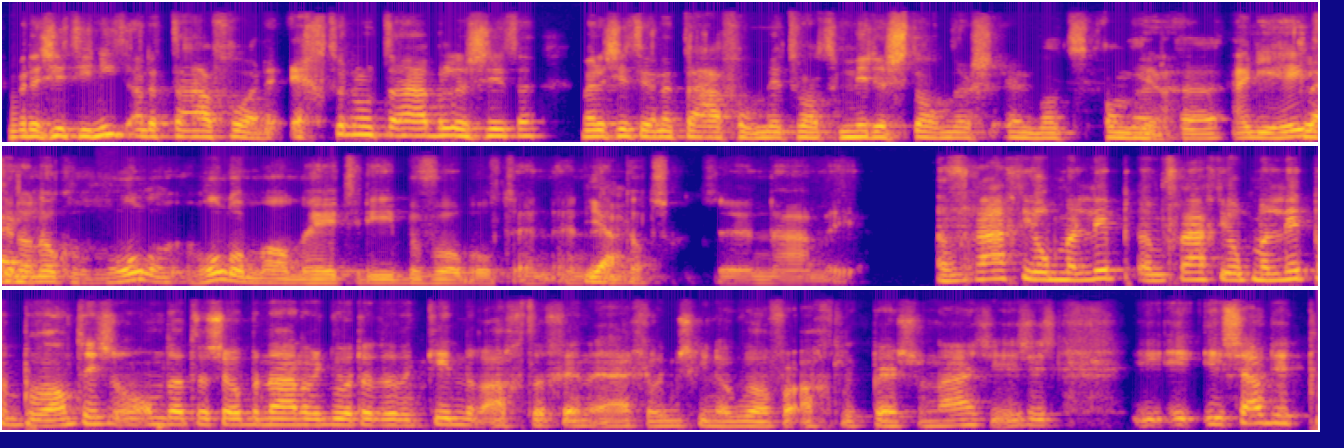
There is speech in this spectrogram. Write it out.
Maar dan zit hij niet aan de tafel waar de echte notabelen zitten, maar dan zit hij aan de tafel met wat middenstanders en wat andere. Ja. Uh, en die heette kleine... dan ook Holle, Holleman, heette die bijvoorbeeld, en, en, dat soort namen. Een vraag, die op mijn lip, een vraag die op mijn lippen brandt is, omdat er zo benadrukt wordt dat het een kinderachtig en eigenlijk misschien ook wel verachtelijk personage is. is, zou, dit,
